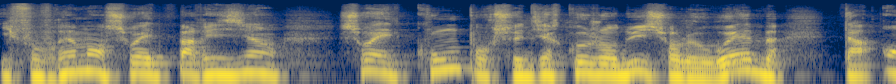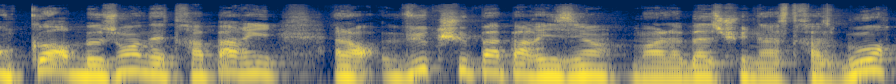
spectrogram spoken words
il faut vraiment soit être parisien, soit être con pour se dire qu'aujourd'hui, sur le web, tu as encore besoin d'être à Paris. Alors, vu que je suis pas parisien, moi à la base, je suis né à Strasbourg,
